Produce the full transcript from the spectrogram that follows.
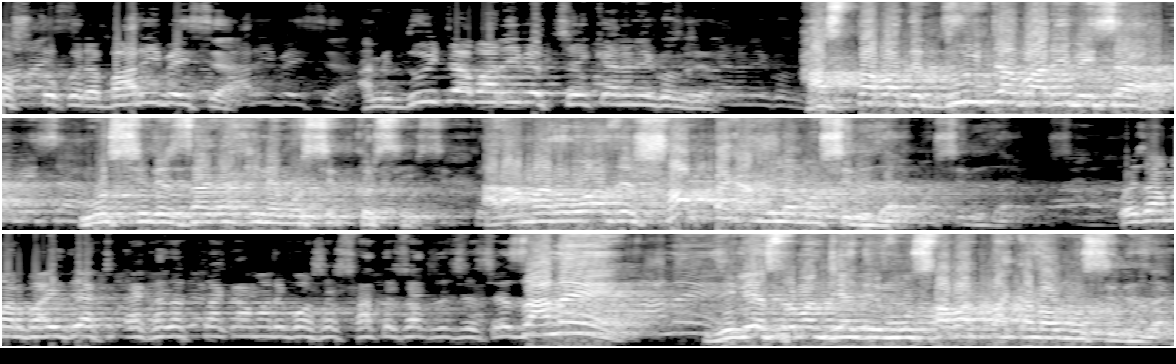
কষ্ট করে বাড়ি বেচা আমি দুইটা বাড়ি বেচছি কেরানীগঞ্জে। হাস্তাবাদের দুইটা বাড়ি বেচা মসজিদের জায়গা কিনে মসজিদ করছি। আর আমার ওয়াজের সব টাকাগুলো মসজিদে যায়। ওই যে আমার ভাই যে এক- হাজার টাকা আমার বসার সাথে সাথে সে জানে। জিলিয়াস রহমান জিয়াদির মুসাবার টাকাটাও মসজিদে যায়।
